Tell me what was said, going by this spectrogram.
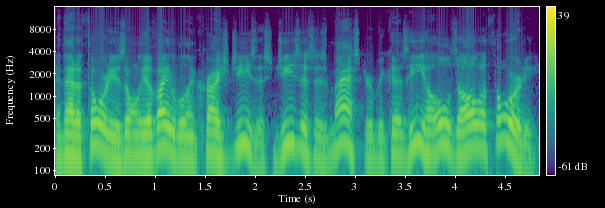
And that authority is only available in Christ Jesus. Jesus is master because he holds all authority.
